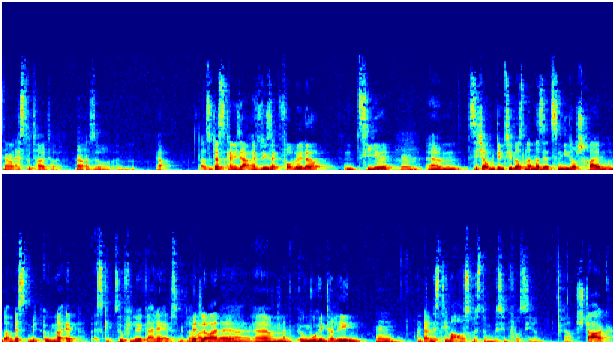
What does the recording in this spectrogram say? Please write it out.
das ist total toll. Also ähm, ja, also das kann ich sagen. Also wie gesagt, Vorbilder ein Ziel, mhm. ähm, sich auch mit dem Ziel auseinandersetzen, niederschreiben und am besten mit irgendeiner App, es gibt so viele geile Apps mittlerweile, mittlerweile ja, ja. Ähm, irgendwo hinterlegen mhm. und dann das Thema Ausrüstung ein bisschen forcieren. Ja. Stark.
